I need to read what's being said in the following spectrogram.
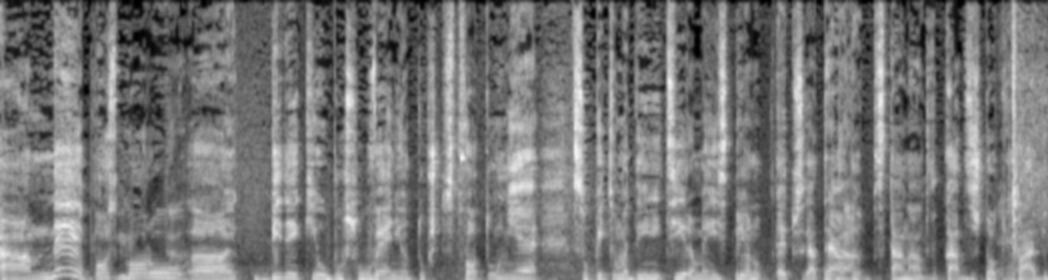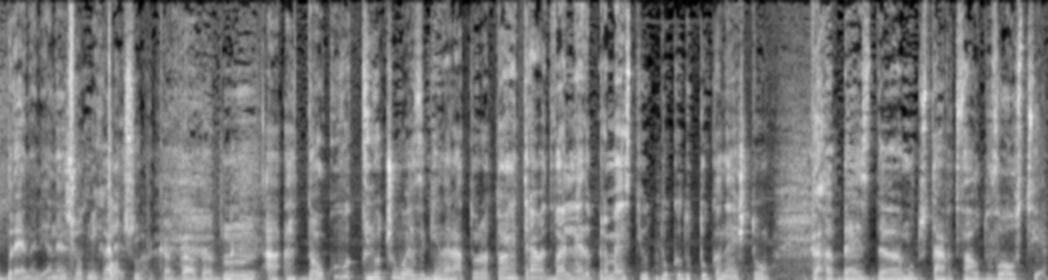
А, не, по-скоро, да. а, бидейки обословени от обществото, ние се опитваме да инициираме и сприем от... Ето сега, трябва да. да стана адвокат, защото това е добре, нали, а не защото ми харесва. Точно така, да, да. М- а, а толкова да. ключово е за генератора, той не трябва едва ли не да премести от тук до тук нещо, да. без да му доставя това удоволствие.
